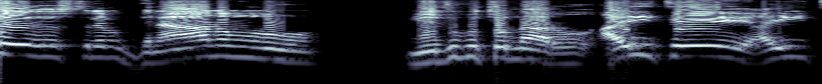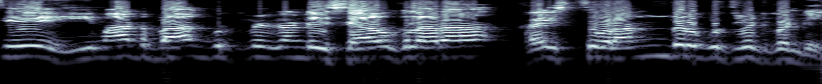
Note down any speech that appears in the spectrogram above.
దేశస్తులేమో జ్ఞానము ఎదుగుతున్నారు. అయితే అయితే ఈ మాట బాగా గుర్తుపెట్టుకోండి సేవకులారా క్రైస్తవులందరూ గుర్తుపెట్టుకోండి.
